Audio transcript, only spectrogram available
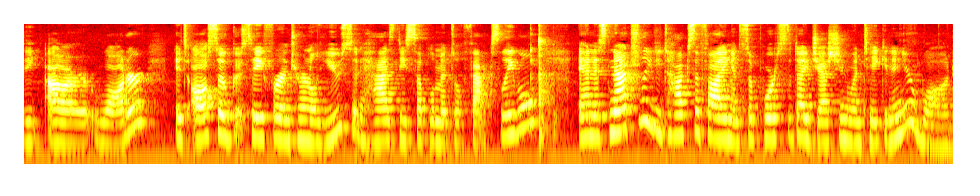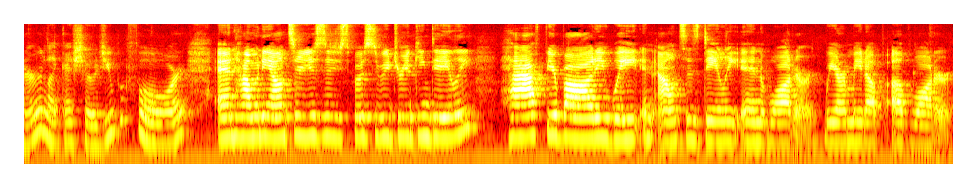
the our water. It's also safe for internal use. It has the supplemental facts label, and it's naturally detoxifying and supports the digestion when taken in your water, like I showed you before. And how many ounces are you supposed to be drinking daily? Half your body weight in ounces daily in water. We are made up of water,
